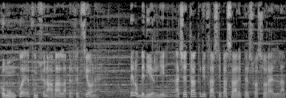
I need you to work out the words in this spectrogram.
Comunque funzionava alla perfezione. Per obbedirgli, ha accettato di farsi passare per sua sorella,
